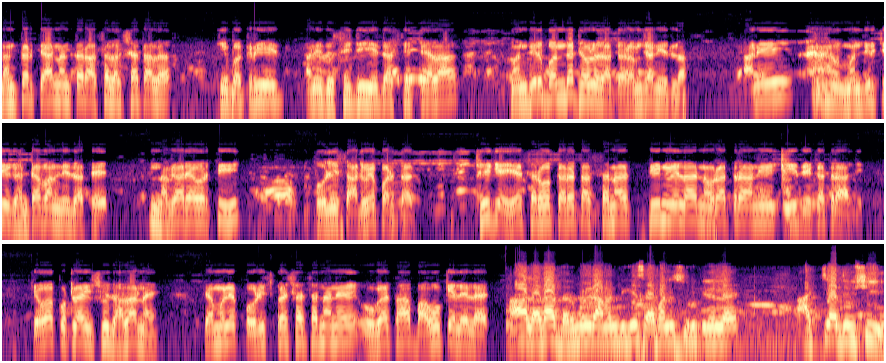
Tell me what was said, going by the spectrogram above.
नंतर त्यानंतर असं लक्षात आलं की बकरी ईद आणि दुसरी जी ईद असते त्याला मंदिर बंद ठेवलं जातं रमजान ईदला. आणि मंदिरची घंटा बांधली जाते. नगाऱ्यावरती पोलीस आडवे पडतात. ठीक आहे हे सर्व करत असताना तीन वेळा नवरात्र आणि ईद एकत्र आली. तेव्हा कुठला इश्यू झाला नाही. त्यामुळे पोलीस प्रशासनाने उगाच हा भाऊ केलेला आहे. हा लढा धर्मवीर आनंद दिघे साहेबांनी सुरू केलेला आहे. आजच्या दिवशी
